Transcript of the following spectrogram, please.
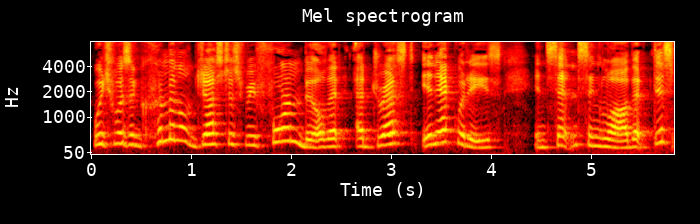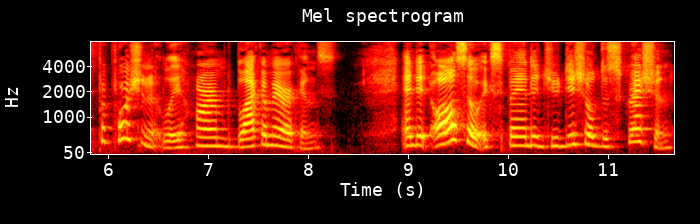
which was a criminal justice reform bill that addressed inequities in sentencing law that disproportionately harmed black Americans and it also expanded judicial discretion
